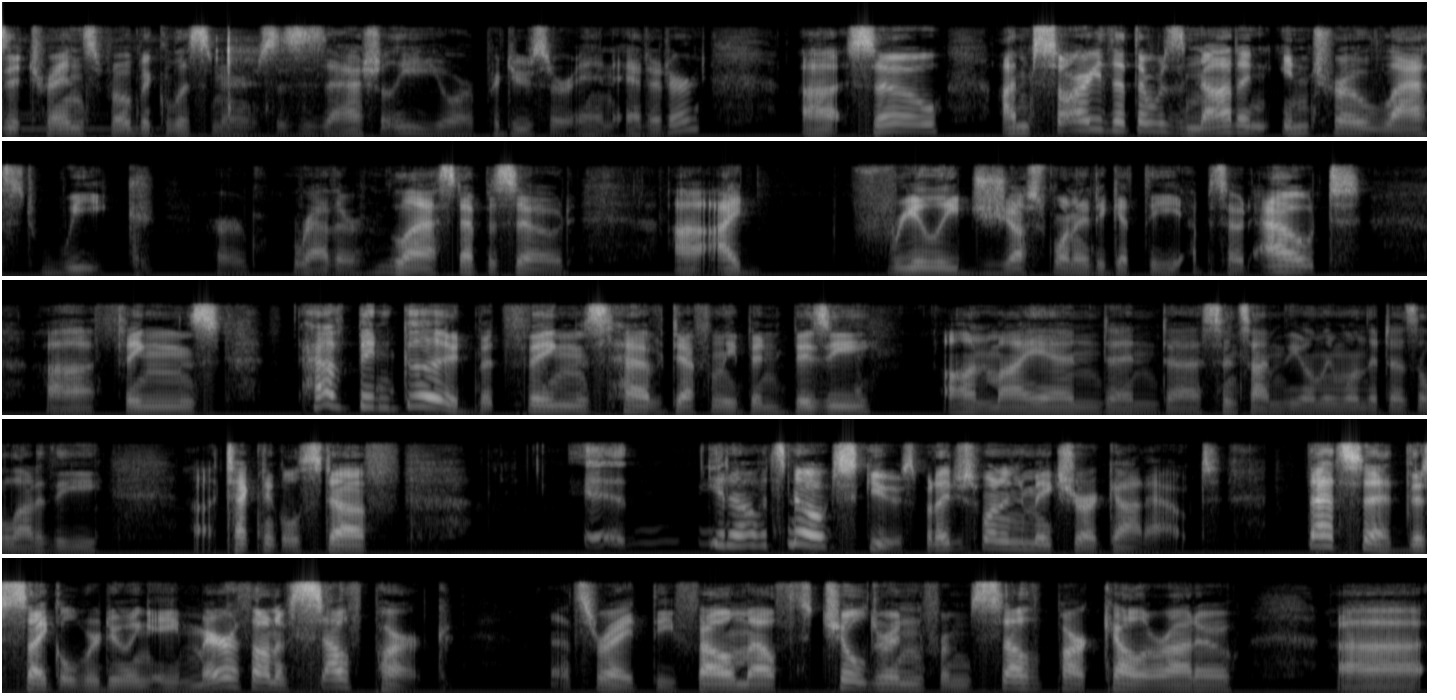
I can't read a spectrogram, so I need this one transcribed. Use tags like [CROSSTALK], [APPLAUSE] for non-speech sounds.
Is It Transphobic listeners? This is Ashley, your producer and editor. Uh, so, I'm sorry that there was not an intro last week, or rather, last episode. Uh, I really just wanted to get the episode out. Uh, things have been good, but things have definitely been busy on my end, and uh, since I'm the only one that does a lot of the uh, technical stuff, it, you know, it's no excuse, but I just wanted to make sure it got out. That said, this cycle we're doing a marathon of South Park. That's right, the foul mouthed children from South Park, Colorado, uh,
